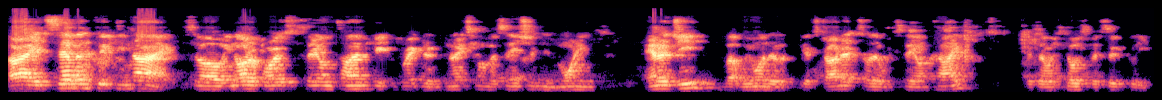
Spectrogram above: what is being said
All right, it's 7:59. So in order for us to stay on time, hate to break the nice conversation in the morning energy, but we want to get started so that we stay on time. Because I was told specifically,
